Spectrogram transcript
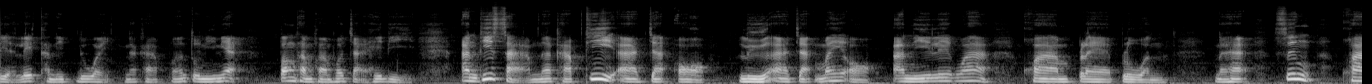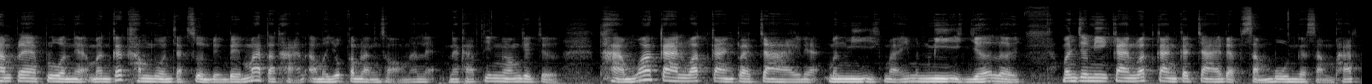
ลี่ยเลขคณิตด้วยนะครับ เพราะฉะนั้นตัวนี้เนี่ย ต้องทำความเข้าใจให้ดี อันที่3นะครับที่อาจจะออกหรืออาจจะไม่ออก อันนี้เรียกว่า ความแปรปรวนนะฮะซึ่ง ความแปรปรวนเนี่ยมันก็คำนวณจากส่วนเบี่ยงเบนมาตรฐานเอามายกกำลังสองนั่นแหละนะครับที่น้องจะเจอ ถามว่าการวัดการกระจายเนี่ยมันมีอีกไหมมันมีอีกเยอะเลย มันจะมีการวัดการกระจายแบบสมบูรณ์กับสัมพัทธ์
